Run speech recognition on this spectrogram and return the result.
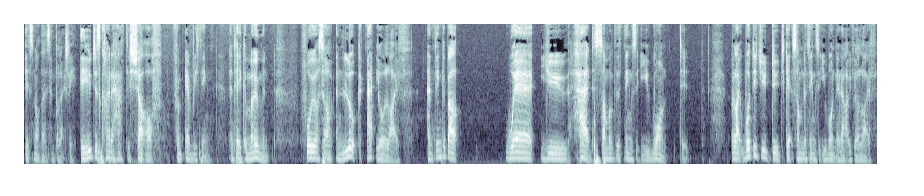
It's not that simple, actually. You just kind of have to shut off from everything and take a moment for yourself and look at your life and think about where you had some of the things that you wanted. Like, what did you do to get some of the things that you wanted out of your life?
